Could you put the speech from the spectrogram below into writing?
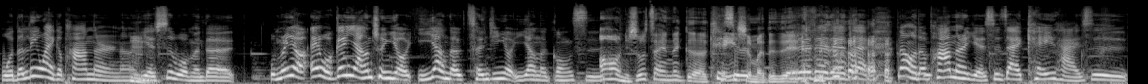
我的另外一个 partner 呢，嗯、也是我们的，我们有哎、欸，我跟杨纯有一样的，曾经有一样的公司哦。你说在那个 K 什么，对不对？对对对对对。那我的 partner 也是在 K 台是。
